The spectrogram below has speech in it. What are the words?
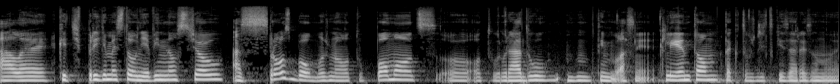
ale keď prídeme s tou nevinnosťou a s prozbou možno o tú pomoc, o, o tú radu tým vlastne klientom, tak to vždycky zarezonuje.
